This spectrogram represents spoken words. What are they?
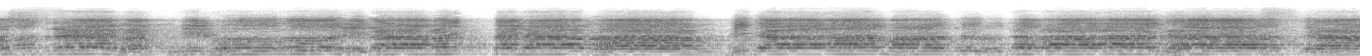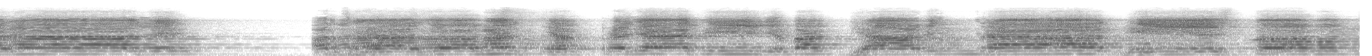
अस्रभम् विभोरिदावत्तराभाम् पिता मातुरुतवाघास्यारात् अथा सोमस्य प्रजाति युवभ्यामिन्द्राग्ने स्तोमम्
